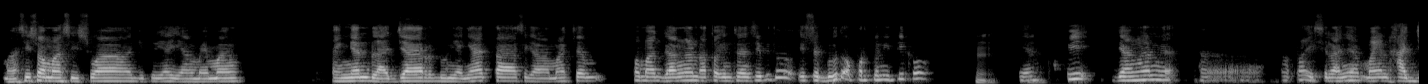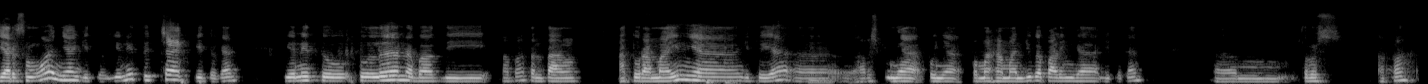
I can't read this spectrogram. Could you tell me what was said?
mahasiswa-mahasiswa gitu ya yang memang pengen belajar dunia nyata segala macam, pemagangan atau intensif itu is a good opportunity kok. Hmm. Ya, hmm. tapi jangan uh, apa istilahnya main hajar semuanya gitu. You need to check gitu kan. You need to to learn about the apa tentang aturan mainnya gitu ya. Uh, hmm. harus punya punya pemahaman juga paling enggak gitu kan. Um, terus apa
